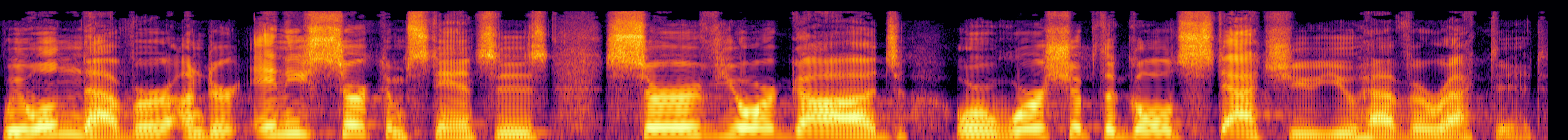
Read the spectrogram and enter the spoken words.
we will never, under any circumstances, serve your gods or worship the gold statue you have erected.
